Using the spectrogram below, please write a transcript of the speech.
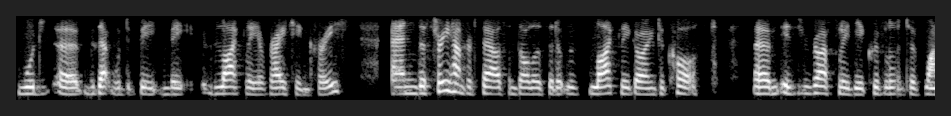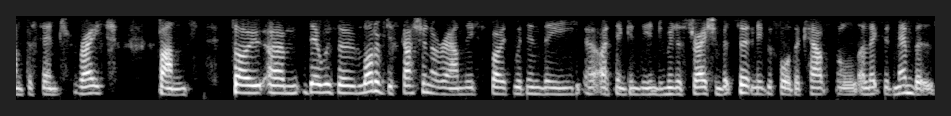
would uh, that would be, be, likely a rate increase, and the $300,000 that it was likely going to cost um, is roughly the equivalent of 1% rate funds. So um, there was a lot of discussion around this, both within the, uh, I think, in the administration, but certainly before the council elected members,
